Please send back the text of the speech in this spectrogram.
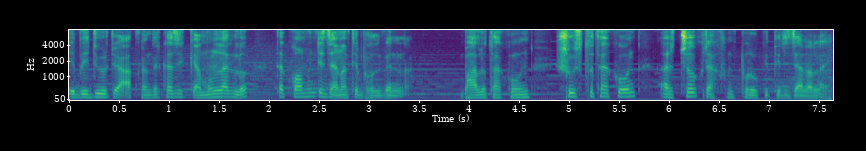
এই ভিডিওটি আপনাদের কাছে কেমন লাগল তা কমেন্টে জানাতে ভুলবেন না। ভালো থাকুন, সুস্থ থাকুন আর চোখ রাখুন প্রকৃতির জানালায়।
